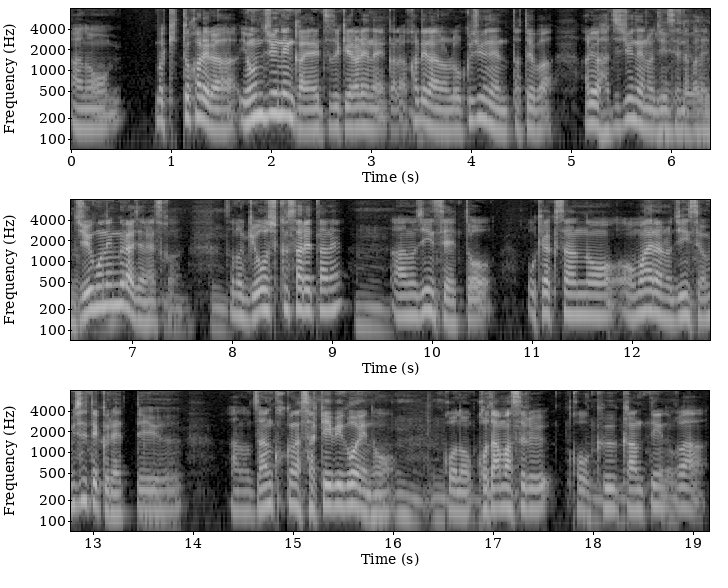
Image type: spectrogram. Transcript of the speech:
あのまあ、きっと彼ら40年間やり続けられないから彼らの60年例えばあるいは80年の人生の中で15年ぐらいじゃないですか、その凝縮されたね、あの人生とお客さんのお前らの人生を見せてくれっていう、あの残酷な叫び声のこのこだまするこう空間っていうのが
